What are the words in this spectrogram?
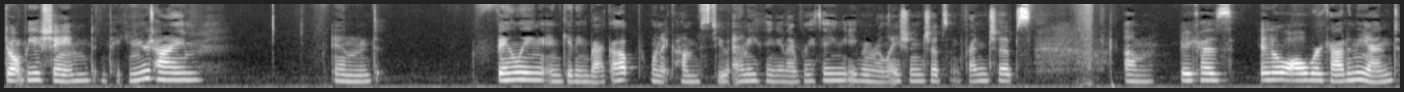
don't be ashamed in taking your time and failing and getting back up when it comes to anything and everything, even relationships and friendships, um, because it'll all work out in the end.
